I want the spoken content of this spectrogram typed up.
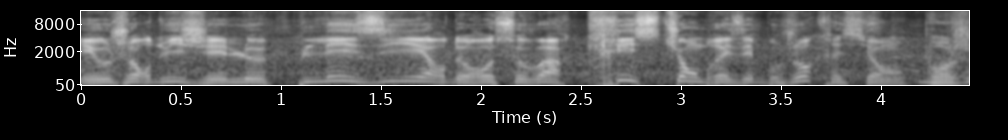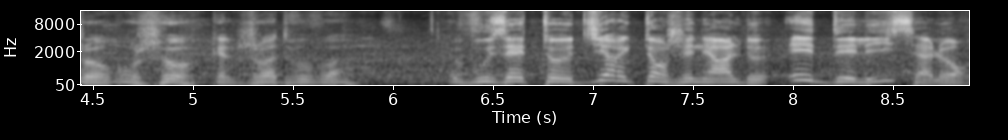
et aujourd'hui j'ai le plaisir de recevoir Christian Brézé. Bonjour Christian. Bonjour, bonjour, quelle joie de vous voir. Vous êtes euh, directeur général de Edelis, alors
